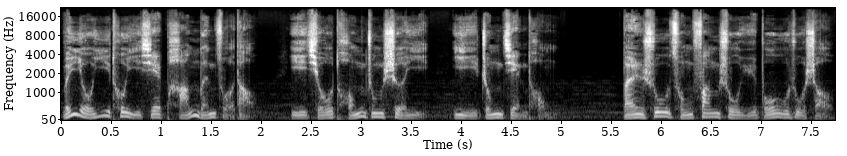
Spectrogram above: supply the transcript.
唯有依托一些旁门左道，以求同中摄异，异中见同。本书从方术与博物入手。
